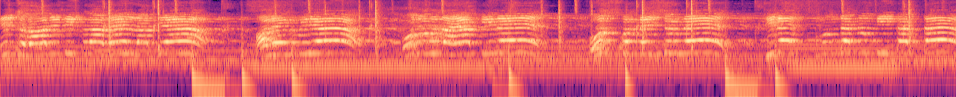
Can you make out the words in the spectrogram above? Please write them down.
ਇੱਕ ਰਾਜੇ ਦੀ ਕਲਾ ਰਹਿਣ ਲੱਗ ਗਿਆ। ਹਾਲੇਲੂਇਆ। ਉਹਨੂੰ ਵਧਾਇਆ ਕਿਨੇ ਉਸ ਪਰਮੇਸ਼ਰ ਨੇ, ਜਿਹਨੇ ਸਮੁੰਦਰ ਨੂੰ ਕੀ ਕਰਤਾ?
